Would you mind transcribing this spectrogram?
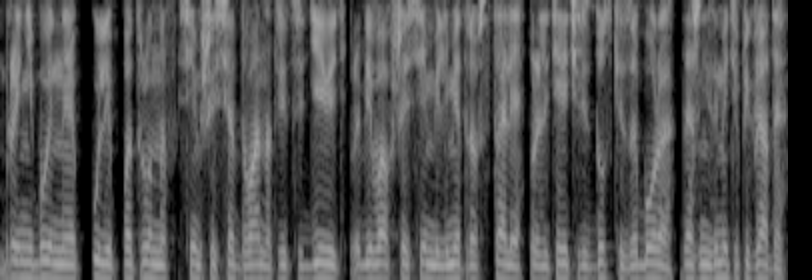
Бронебойные пули патронов 7,62 на 39, пробивавшие 7 мм стали, пролетели через доски забора, даже не заметив преграды.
